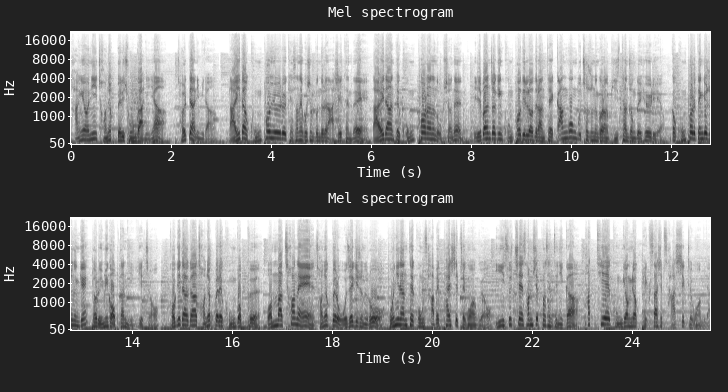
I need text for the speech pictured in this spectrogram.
당연히 전역별이 좋은 거 아니냐 절대 아닙니다. 나이다 공포 효율을 계산해 보신 분들은 아실 텐데 나이다한테 공포라는 옵션은 일반적인 공포 딜러들한테 깡공 붙여주는 거랑 비슷한 정도의 효율이에요. 그러니까 공포를 땡겨주는 게 별 의미가 없다는 얘기겠죠. 거기다가 전역별의 공버프 원마 1000에 전역별 5제 기준으로 본인한테 공 480 제공하고요. 이 수치의 30%니까 파티의 공격력 144씩 제공합니다.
